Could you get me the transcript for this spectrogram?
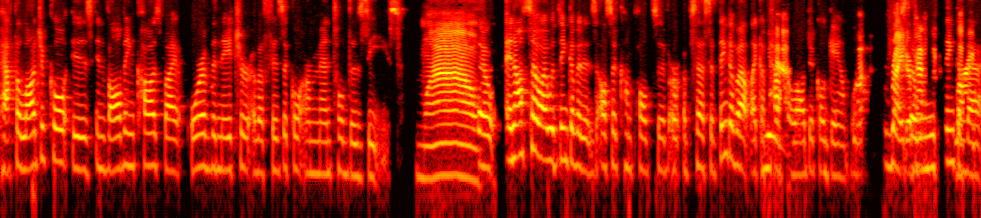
Pathological is involving caused by or of the nature of a physical or mental disease. Wow. So, and also, I would think of it as also compulsive or obsessive. Think about like a yeah. pathological gambler. Right. So or when you think of that,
